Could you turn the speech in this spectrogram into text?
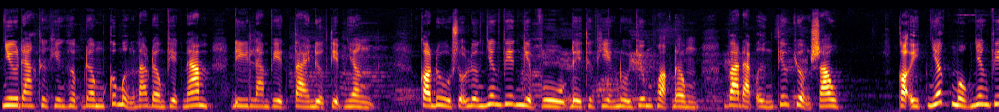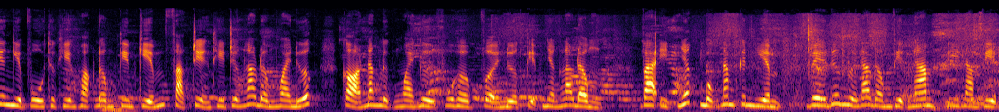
như đang thực hiện hợp đồng cung ứng lao động Việt Nam đi làm việc tại nước tiếp nhận, có đủ số lượng nhân viên nghiệp vụ để thực hiện nội dung hoạt động và đáp ứng tiêu chuẩn sau. Có ít nhất một nhân viên nghiệp vụ thực hiện hoạt động tìm kiếm phát triển thị trường lao động ngoài nước, có năng lực ngoại ngữ phù hợp với nước tiếp nhận lao động và ít nhất một năm kinh nghiệm về đưa người lao động Việt Nam đi làm việc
